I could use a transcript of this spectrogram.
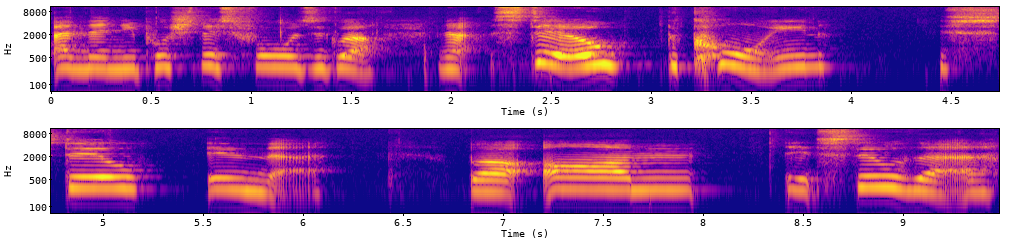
and then you push this forwards as well. Now, still, the coin is still in there, but um, it's still there,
